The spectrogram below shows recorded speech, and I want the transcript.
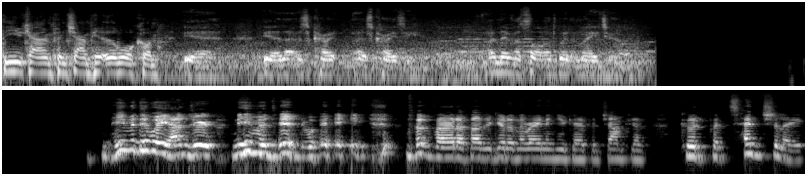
the UK Open champion at the walk on. Yeah, yeah, that was cra- that was crazy. I never thought I'd win a major. Neither did we, Andrew. Neither did we. but fair enough, Andrew Good the reigning UK Open champion could potentially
